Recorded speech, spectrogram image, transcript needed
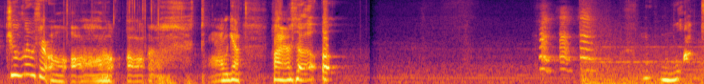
did you lose her? Oh, oh, oh, oh, oh we gotta find her. Oh, so, oh. What?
